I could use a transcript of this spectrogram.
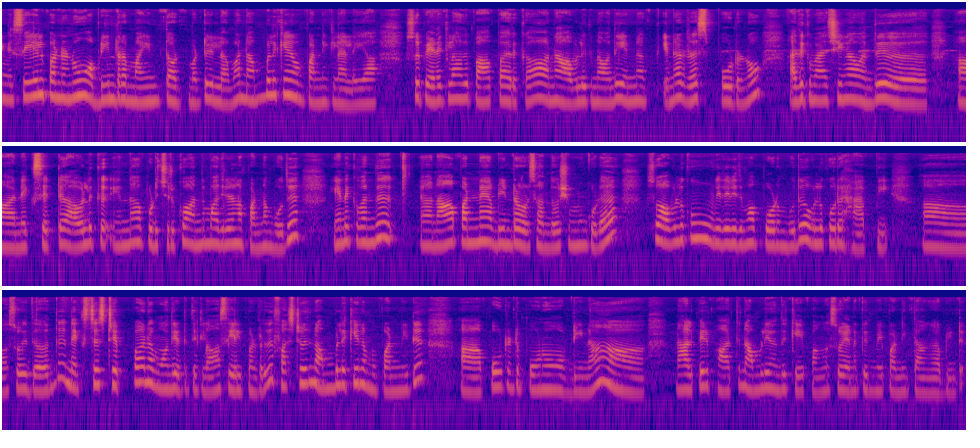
நீங்கள் சேல் பண்ணணும் அப்படின்ற மைண்ட் தாட் மட்டும் இல்லாமல் நம்மளுக்கே நம்ம பண்ணிக்கலாம் இல்லையா? ஸோ இப்போ எனக்குலாம் வந்து பாப்பா இருக்கா? ஆனால் அவளுக்கு நான் வந்து என்ன என்ன ட்ரெஸ் போடணும்? அதுக்கு மேட்சிங்காக வந்து நெக் செட்டு அவளுக்கு என்ன பிடிச்சிருக்கோ அந்த மாதிரிலாம் நான் பண்ணும்போது எனக்கு வந்து நான் பண்ணேன் அப்படின்ற ஒரு சந்தோஷமும் கூட ஸோ அவளுக்கும் விதவிதமாக போடும்போது அவளுக்கு ஒரு ஹாப்பி ஸோ இதை வந்து நெக்ஸ்ட்டு ஸ்டெப்பாக நம்ம வந்து எடுத்துக்கலாம் சேல் பண்ணுறது ஃபஸ்ட்டு வந்து நம்மளுக்கே நம்ம பண்ணிவிட்டு போட்டுட்டு போனோம் அப்படின்னா நாலு பேர் பார்த்து நம்மளே வந்து கேட்பாங்க ஸோ எனக்கு இதுமாதிரி பண்ணித்தாங்க அப்படின்ட்டு.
